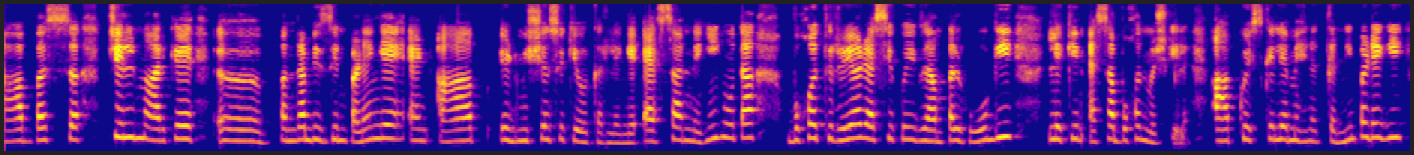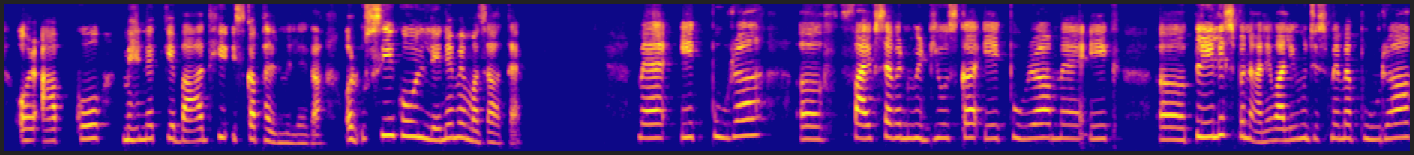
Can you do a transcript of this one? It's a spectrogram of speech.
आप बस चिल मार के पंद्रह बीस दिन पढ़ेंगे एंड आप एडमिशन सिक्योर कर लेंगे। ऐसा नहीं होता। बहुत रेयर ऐसी कोई एग्ज़ाम्पल होगी, लेकिन ऐसा बहुत मुश्किल है। आपको इसके लिए मेहनत करनी पड़ेगी और आपको मेहनत के बाद ही इसका फल मिलेगा और उसी को लेने में मज़ा आता है। मैं एक पूरा फाइव सेवन वीडियोज़ का एक पूरा, मैं एक प्लेलिस्ट बनाने वाली हूँ जिसमें मैं पूरा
